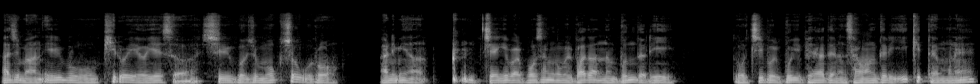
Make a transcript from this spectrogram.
하지만 일부 필요에 의해서 실거주 목적으로 아니면 재개발 보상금을 받았는 분들이 또 집을 구입해야 되는 상황들이 있기 때문에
